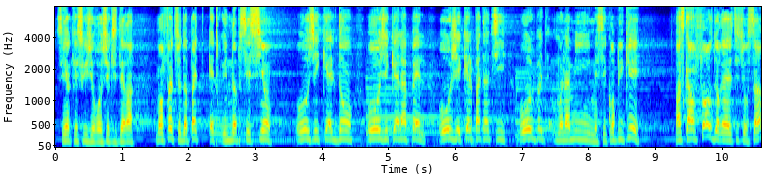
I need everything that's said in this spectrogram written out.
Seigneur, qu'est-ce que j'ai reçu, etc. Mais en fait, ça ne doit pas être une obsession. Oh, j'ai quel don. Oh, j'ai quel appel. Oh, j'ai quel patati. Oh, mon ami, mais c'est compliqué. Parce qu'à force de rester sur ça,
